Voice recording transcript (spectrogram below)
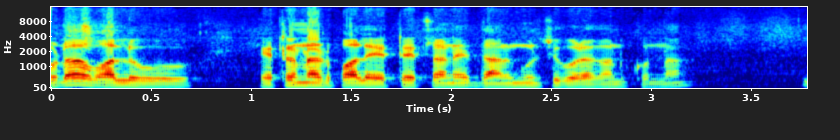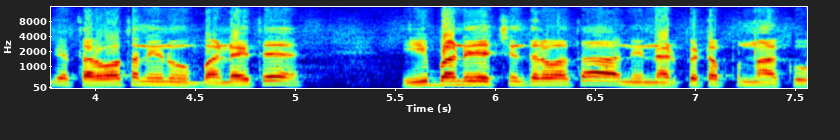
కూడా వాళ్ళు ఎట్లా నడపాలి ఎట్లా ఎట్లా అనేది దాని గురించి కూడా కనుక్కున్నా. ఇక తర్వాత నేను బండి అయితే ఈ బండి తెచ్చిన తర్వాత నేను నడిపేటప్పుడు నాకు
